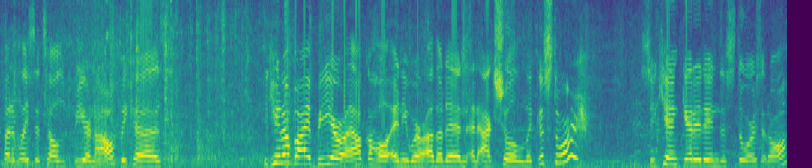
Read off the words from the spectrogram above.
find a place that sells beer now because you cannot buy beer or alcohol anywhere other than an actual liquor store. So you can't get it in the stores at all.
